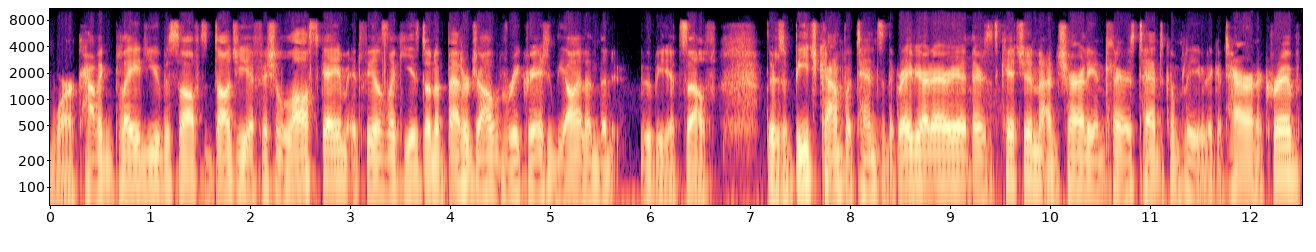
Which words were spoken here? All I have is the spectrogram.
work. Having played Ubisoft's dodgy official Lost game, it feels like he has done a better job of recreating the island than Ubi itself. There's a beach camp with tents in the graveyard area. There's its kitchen and Charlie and Claire's tent, complete with a guitar and a crib.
